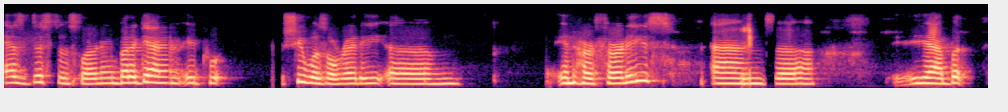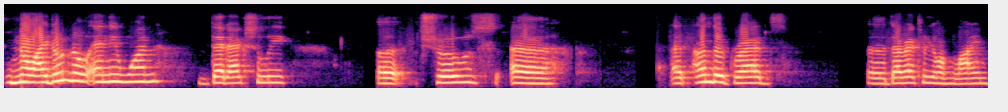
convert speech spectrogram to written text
as distance learning. But again it she was already um, in her 30s and uh, yeah but no i don't know anyone that actually uh, chose uh, an undergrad uh, directly online.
